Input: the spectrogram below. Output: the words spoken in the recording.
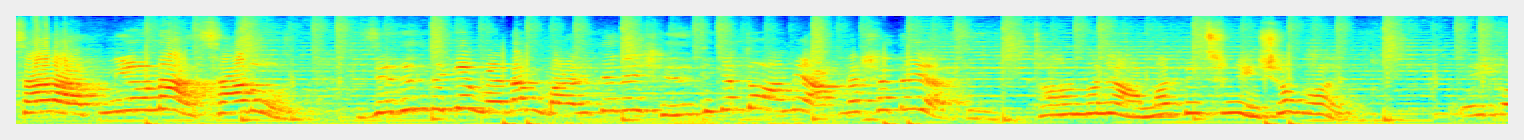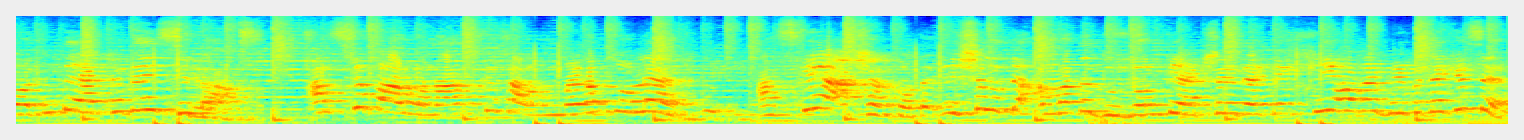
স্যার আপনিও না ছাড়ুন। যেদিন থেকে ম্যাডাম বাড়িতে নেই সেদিন থেকে তো আমি আপনার সাথেই আছি। তার মানে আমার পেছনে এসব হয়? এই কদিন তো একসাথেই ছিলাম। আজকে পারব না আজকে ছাড়ুন ম্যাডাম চলে আসবে। আজকে আসার কথা এসে যদি দুজনকে একসাথে দেখে কি হবে ভেবে দেখেছেন?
